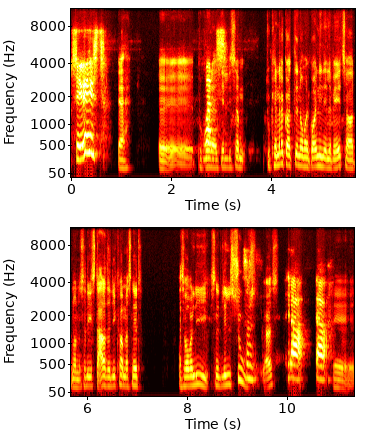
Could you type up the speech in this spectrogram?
Seriøst? Ja. Øh, på grund What? af, at det er ligesom, du kender godt det, når man går ind i en elevator, og når den så lige starter, der lige kommer sådan et, altså hvor man lige, sådan et lille sus, sådan, også? Ja, ja. Øh,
